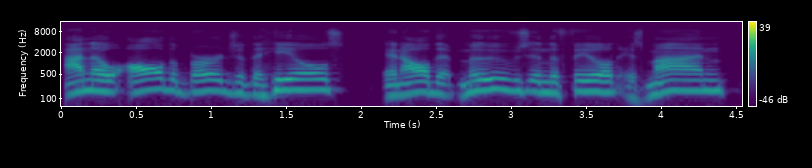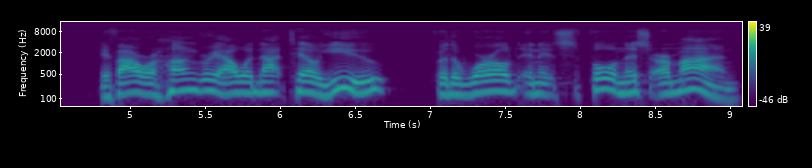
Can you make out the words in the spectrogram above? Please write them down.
I know all the birds of the hills, and all that moves in the field is mine. If I were hungry, I would not tell you, for the world and its fullness are mine.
